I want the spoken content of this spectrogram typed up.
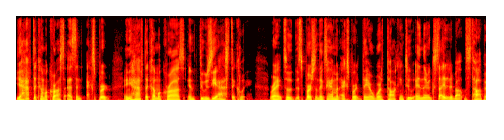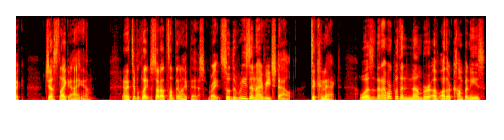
You have to come across as an expert and you have to come across enthusiastically, right? So this person thinks, hey, I'm an expert. They are worth talking to and they're excited about this topic just like I am. And I typically like to start out something like this, right? So the reason I reached out to connect was that I work with a number of other companies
